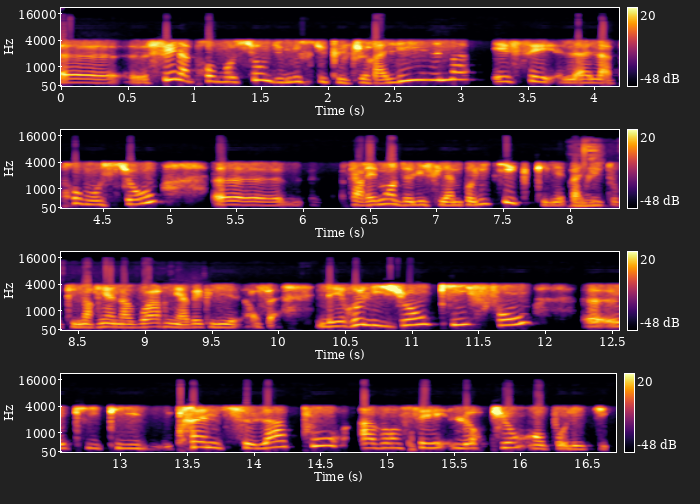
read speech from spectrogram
euh, fait la promotion du multiculturalisme et fait la, promotion carrément de l'islam politique, qui n'est pas du tout, qui n'a rien à voir ni avec les, enfin, les religions qui font euh, qui, qui, prennent cela pour avancer leur pion en politique.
